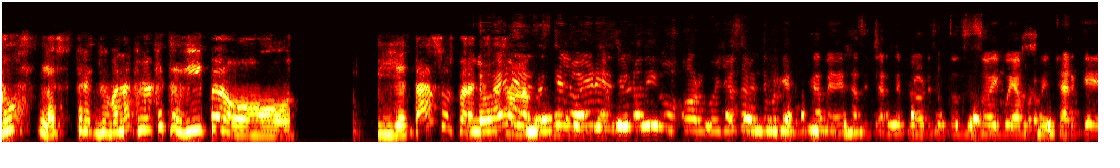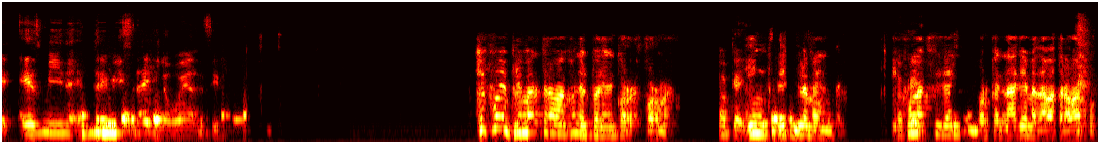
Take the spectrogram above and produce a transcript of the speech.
Uf, la estre- me van a creer que te di, pero billetazos para que Lo estés eres, es que lo eres, yo lo digo orgullosamente porque nunca me dejas echarte flores, entonces hoy voy a aprovechar que es mi entrevista y lo voy a decir. Sí fue mi primer trabajo en el periódico Reforma. Okay. Increíblemente. Y fue un accidente porque nadie me daba trabajo.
